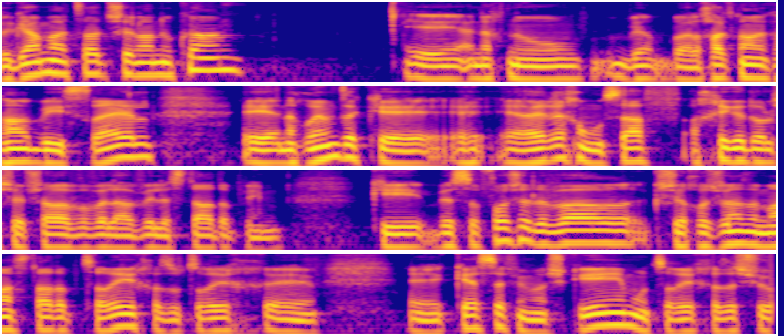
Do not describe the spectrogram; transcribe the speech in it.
וגם מהצד שלנו כאן, אה, אנחנו, על אחת כמה וכמה בישראל, אה, אנחנו רואים את זה כערך המוסף הכי גדול שאפשר לבוא ולהביא לסטארט-אפים. כי בסופו של דבר, כשחושבים על זה מה הסטארט-אפ צריך, אז הוא צריך אה, כסף ממשקיעים, הוא צריך איזושהי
